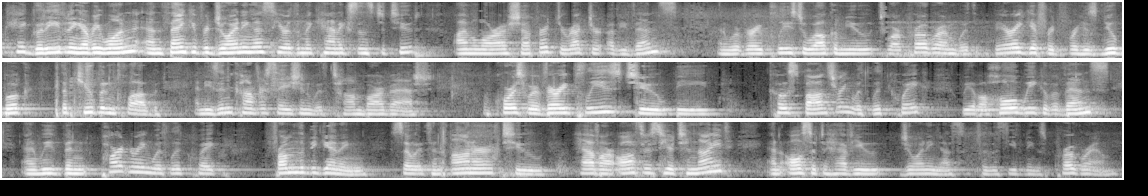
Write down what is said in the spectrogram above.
Okay, good evening, everyone, and thank you for joining us here at the Mechanics Institute. I'm Laura Shepard, Director of Events, and we're very pleased to welcome you to our program with Barry Gifford for his new book, The Cuban Club, and he's in conversation with Tom Barbash. Of course, we're very pleased to be co-sponsoring with Litquake. We have a whole week of events, and we've been partnering with Litquake from the beginning. So it's an honor to have our authors here tonight and also to have you joining us for this evening's program.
